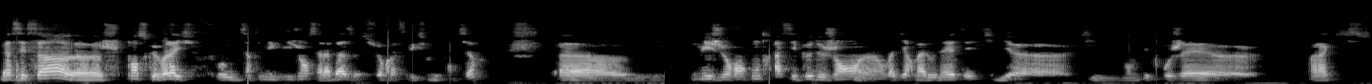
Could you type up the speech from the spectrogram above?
Ben c'est ça. Euh, je pense que voilà, il faut une certaine exigence à la base sur la sélection des fournisseurs. Euh, mais je rencontre assez peu de gens, euh, on va dire malhonnêtes et qui qui montent des projets, voilà, qui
